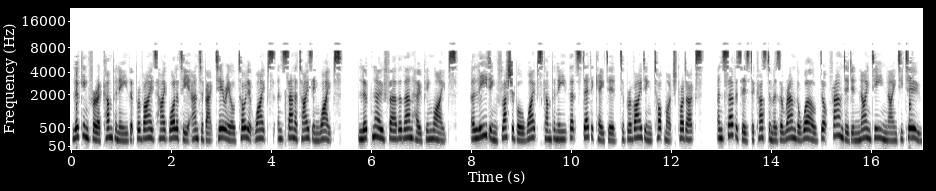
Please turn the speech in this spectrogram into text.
Looking for a company that provides high quality antibacterial toilet wipes and sanitizing wipes? Look no further than Hoping Wipes, a leading flushable wipes company that's dedicated to providing top notch products and services to customers around the world. Founded in 1992,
